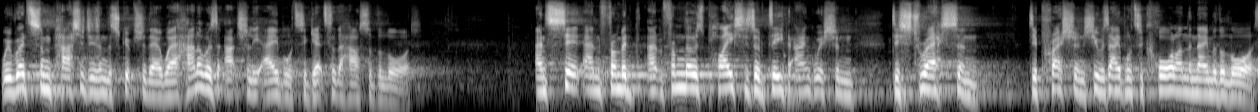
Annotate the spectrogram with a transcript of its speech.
We read some passages in the scripture there where Hannah was actually able to get to the house of the Lord and sit. And from, a, and from those places of deep anguish and distress and depression, she was able to call on the name of the Lord.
